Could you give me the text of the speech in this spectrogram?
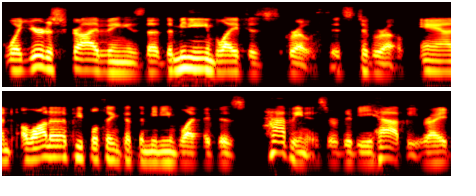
what you're describing is that the meaning of life is growth. It's to grow. And a lot of people think that the meaning of life is happiness or to be happy, right?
